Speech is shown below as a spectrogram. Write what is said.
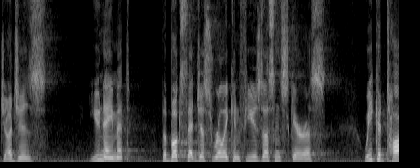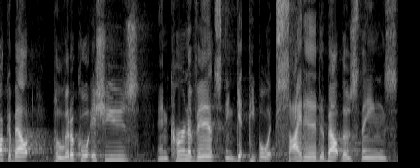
Judges, you name it, the books that just really confuse us and scare us. We could talk about political issues and current events and get people excited about those things.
